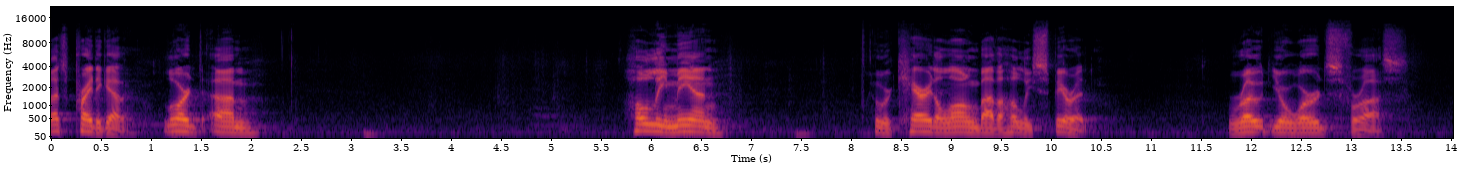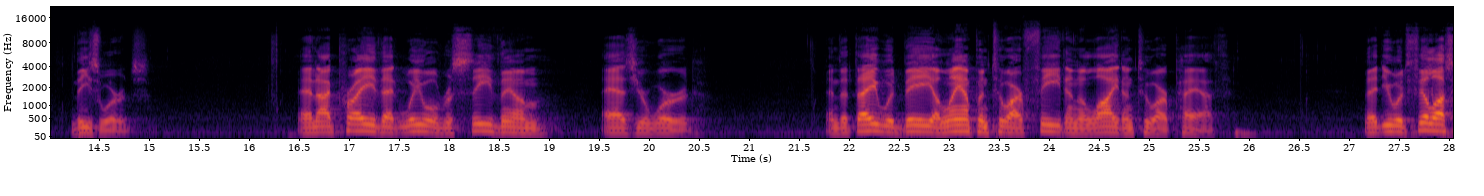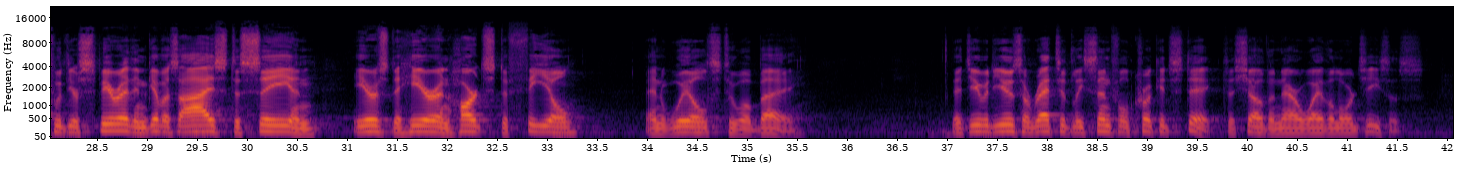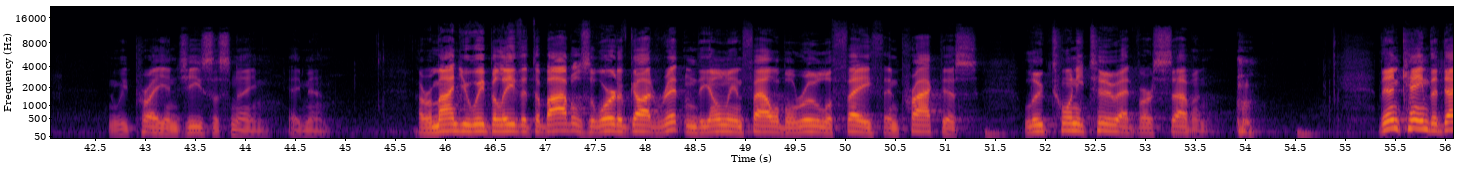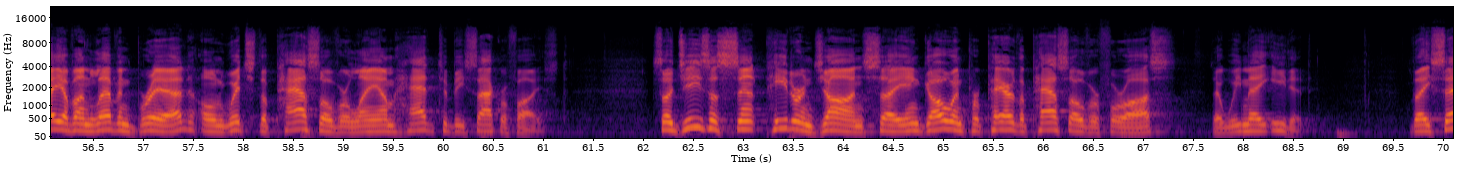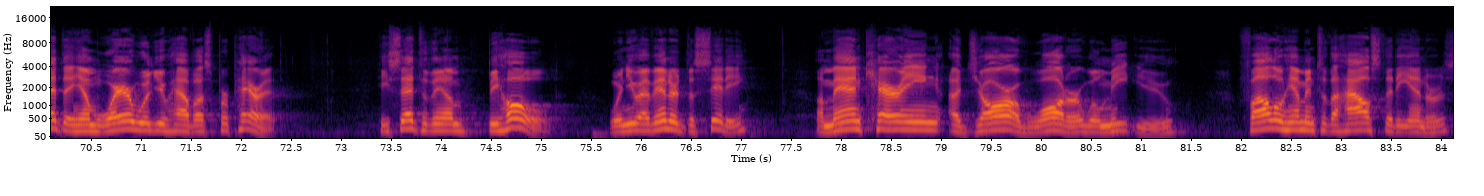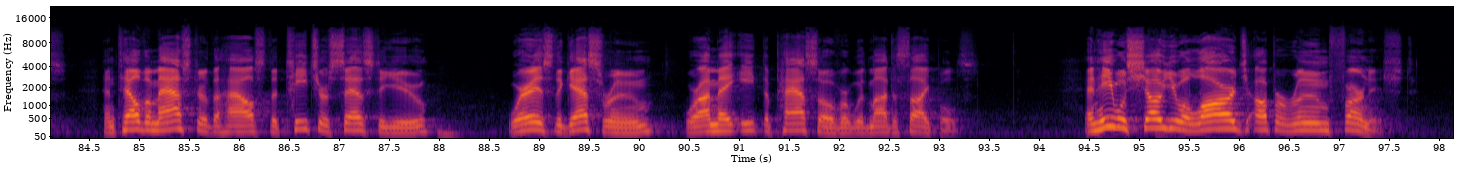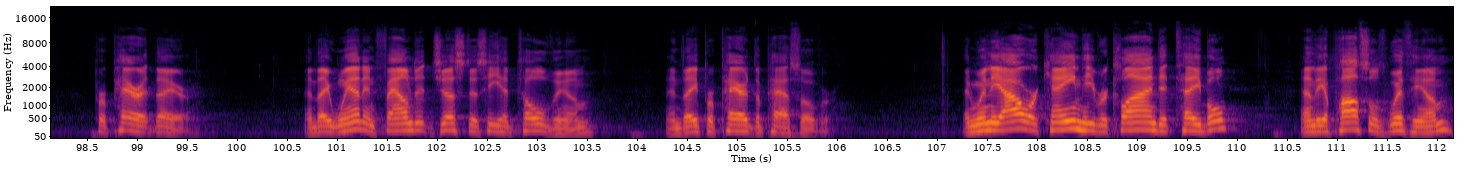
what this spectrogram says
Let's pray together. Lord, um, holy men who were carried along by the Holy Spirit wrote your words for us, these words. And I pray that we will receive them as your word, and that they would be a lamp unto our feet and a light unto our path. That you would fill us with your spirit and give us eyes to see and ears to hear and hearts to feel and wills to obey that you would use a wretchedly sinful, crooked stick to show the narrow way of the Lord Jesus. And we pray in Jesus' name, amen. I remind you, we believe that the Bible is the Word of God written, the only infallible rule of faith and practice. Luke 22 at verse 7. then came the day of unleavened bread on which the Passover lamb had to be sacrificed. So Jesus sent Peter and John, saying, Go and prepare the Passover for us, that we may eat it. They said to him, Where will you have us prepare it? He said to them, Behold, when you have entered the city, a man carrying a jar of water will meet you. Follow him into the house that he enters, and tell the master of the house, The teacher says to you, Where is the guest room? where I may eat the Passover with my disciples. And he will show you a large upper room furnished. Prepare it there. And they went and found it just as he had told them, and they prepared the Passover. And when the hour came, he reclined at table, and the apostles with him.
